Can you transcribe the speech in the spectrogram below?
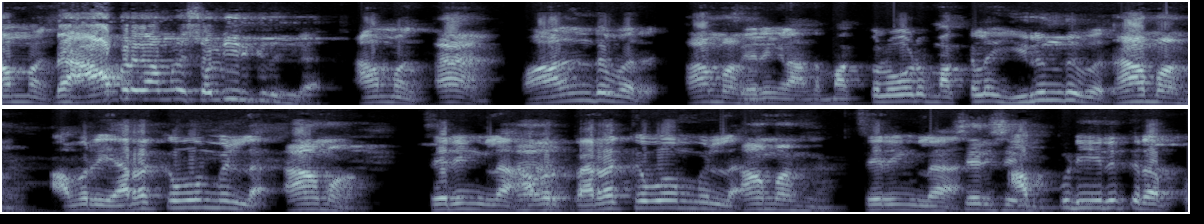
ஆமாங்க. ஆபிரகாம்னு சொல்லி இருக்குதுங்க ஆமாங்க. வாழ்ந்தவர். ஆமாங்க. சரிங்களா? அந்த மக்களோடு மக்கள இருந்தவர். ஆமாங்க. அவர் இறக்கவும் இல்ல. ஆமா. சரிங்களா. அவர் பிறக்கவும் இல்ல. ஆமாங்க. சரிங்களா? சரி சரி. அப்படி இருக்கிறப்ப.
